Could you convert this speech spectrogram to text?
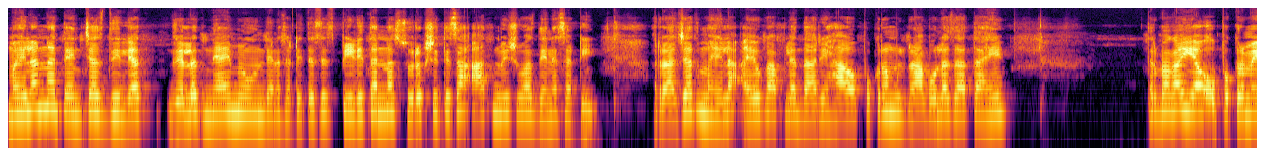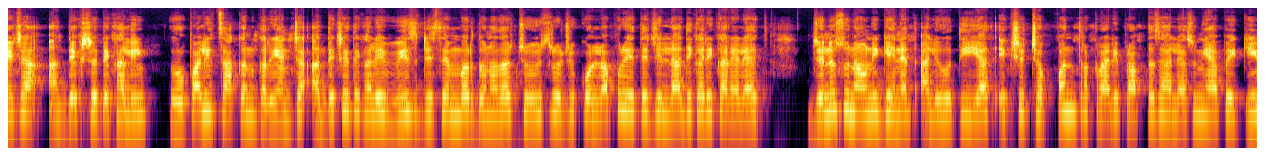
महिलांना त्यांच्याच जिल्ह्यात जलद न्याय मिळवून देण्यासाठी तसेच पीडितांना सुरक्षितेचा आत्मविश्वास देण्यासाठी राज्यात महिला आयोग आपल्या दारी हा उपक्रम राबवला जात आहे. तर बघा या उपक्रमेच्या अध्यक्षतेखाली रुपाली चाकणकर यांच्या अध्यक्षतेखाली वीस डिसेंबर दोन हजार चोवीस रोजी कोल्हापूर येथे जिल्हाधिकारी कार्यालयात जनसुनावणी घेण्यात आली होती. यात एकशे छप्पन तक्रारी प्राप्त झाल्या असून यापैकी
